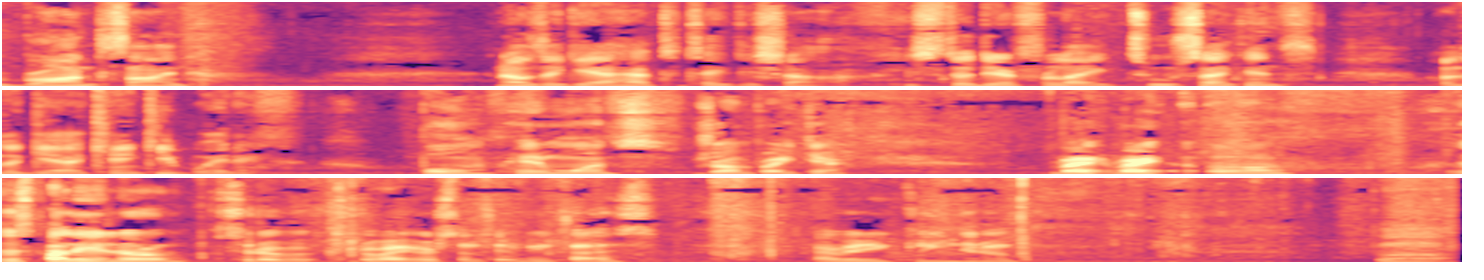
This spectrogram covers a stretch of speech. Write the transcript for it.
broadside, and I was like, yeah, I have to take the shot. He stood there for like two seconds. I was like, yeah, I can't keep waiting. Boom, hit him once, jump right there. Right, right, uh, there's probably a little to the, to the right or something because I already cleaned it up. But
